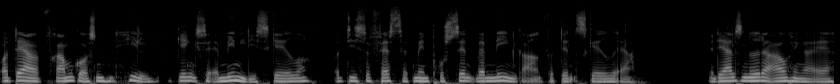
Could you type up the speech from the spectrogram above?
Og der fremgår sådan helt gængse almindelige skader, og de er så fastsat med en procent, hvad mengraden for den skade er. Men det er altså noget, der afhænger af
